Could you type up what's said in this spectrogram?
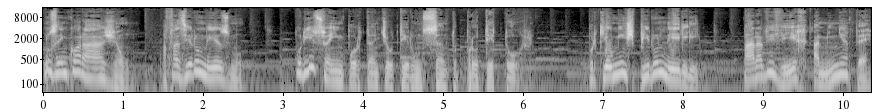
nos encorajam a fazer o mesmo. Por isso é importante eu ter um santo protetor, porque eu me inspiro nele para viver a minha fé.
